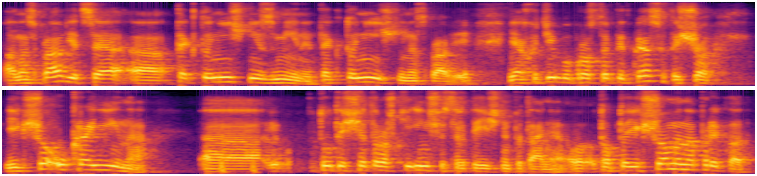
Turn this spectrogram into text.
А насправді це е, тектонічні зміни, тектонічні насправді. Я хотів би просто підкреслити, що якщо Україна е, тут ще трошки інше стратегічне питання. Тобто, якщо ми, наприклад,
